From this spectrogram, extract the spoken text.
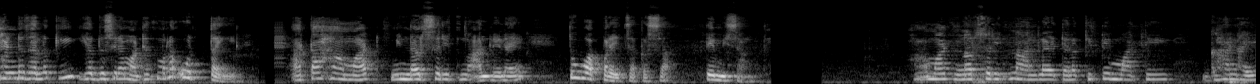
थंड झालं की ह्या दुसऱ्या माठात मला ओतता येईल. आता हा माठ मी नर्सरीतून आणलेला आहे. तो वापरायचा कसा ते मी सांगते. हा माठ नर्सरीतून आणला आहे त्याला किती माती घाण आहे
